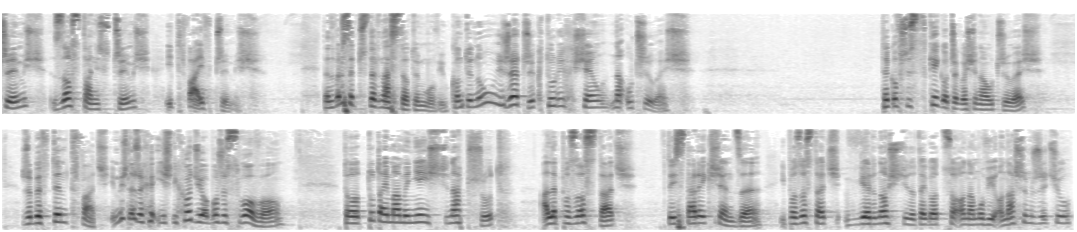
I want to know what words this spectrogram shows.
czymś, zostań z czymś i trwaj w czymś. Ten werset 14 o tym mówił. Kontynuuj rzeczy, których się nauczyłeś. Tego wszystkiego, czego się nauczyłeś, żeby w tym trwać. I myślę, że jeśli chodzi o Boże Słowo, to tutaj mamy nie iść naprzód, ale pozostać w tej starej księdze i pozostać w wierności do tego, co ona mówi o naszym życiu,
